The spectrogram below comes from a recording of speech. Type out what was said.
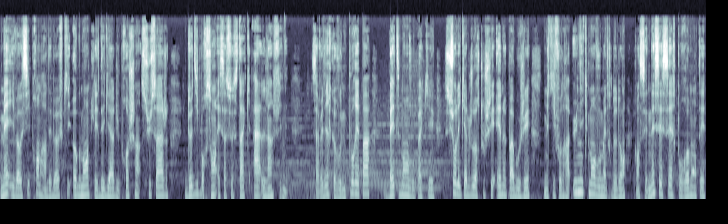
mais il va aussi prendre un debuff qui augmente les dégâts du prochain suçage de 10% et ça se stack à l'infini. Ça veut dire que vous ne pourrez pas bêtement vous paquer sur les 4 joueurs touchés et ne pas bouger, mais qu'il faudra uniquement vous mettre dedans quand c'est nécessaire pour remonter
